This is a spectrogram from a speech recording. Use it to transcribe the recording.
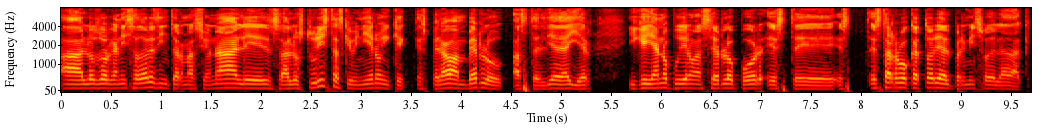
a los organizadores internacionales, a los turistas que vinieron y que esperaban verlo hasta el día de ayer y que ya no pudieron hacerlo por este, esta revocatoria del permiso de la DAC.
